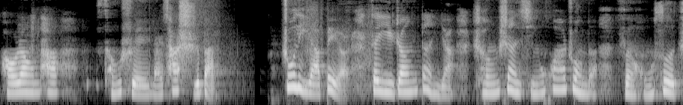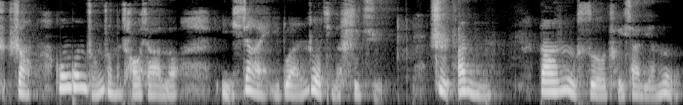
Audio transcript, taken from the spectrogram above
好让他盛水来擦石板。茱莉亚贝尔在一张淡雅呈扇形花状的粉红色纸上，工工整整地抄下了以下一段热情的诗句：致安妮。当暮色垂下帘幕，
